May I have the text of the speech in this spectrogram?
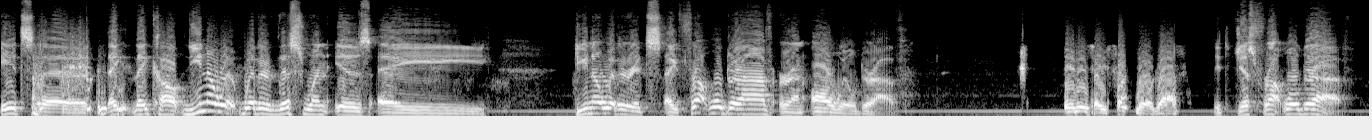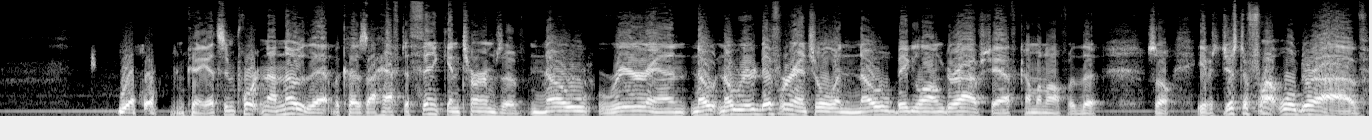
It's uh, they they call. Do you know what, whether this one is a? Do you know whether it's a front wheel drive or an all wheel drive? It is a front wheel drive. It's just front wheel drive. Yes, sir. Okay, it's important I know that because I have to think in terms of no rear end, no no rear differential, and no big long drive shaft coming off of the. So if it's just a front wheel drive,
